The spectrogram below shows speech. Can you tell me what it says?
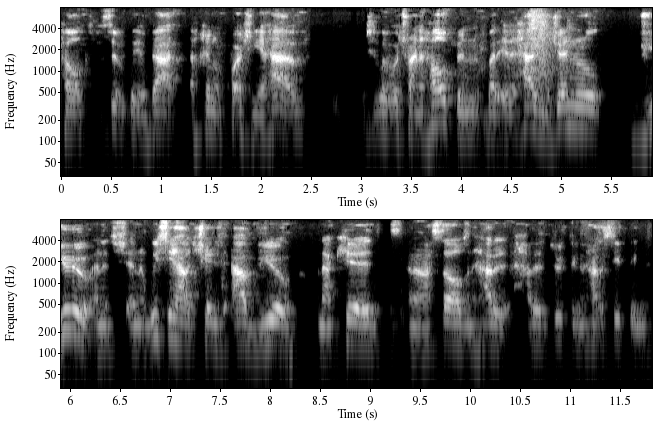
talk specifically about a chinuch question you have, which is what we're trying to help in, but it has a general view, and it's and we see how it changed our view and our kids and ourselves, and how to how to do things, and how to see things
